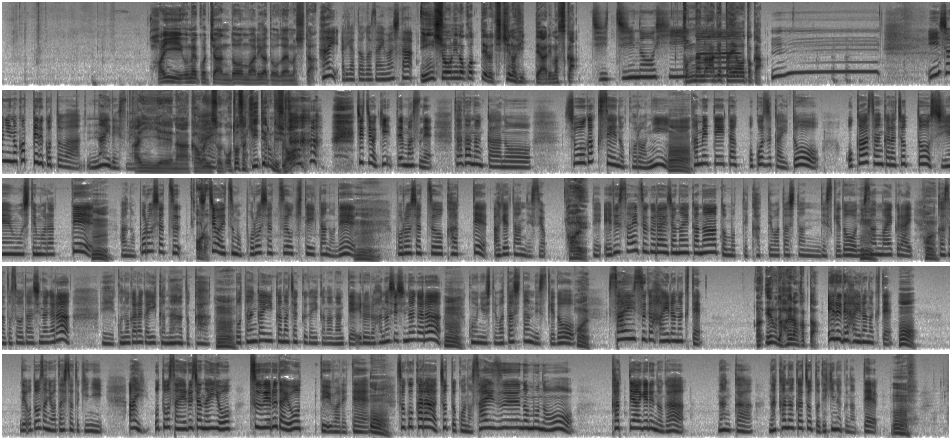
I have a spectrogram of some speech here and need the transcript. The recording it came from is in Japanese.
はい梅子ちゃんどうもありがとうございました。はいありがとうございました。印象に残っている父の日ってありますか？父の日こんなのあげたよとか。うん。印象に残ってることはないですね。あいえな可愛いそう、はい、お父さん聞いてるんでしょ？父は聞いてますね。ただなんかあの小学生の頃に貯めていたお小遣いと、お母さんからちょっと支援をしてもらって、うん、あのポロシャツ父はいつもポロシャツを着ていたので、うん、ポロシャツを買ってあげたんですよ。はい、で L サイズぐらいじゃないかなと思って買って渡したんですけど、うん、23枚くらいお母さんと相談しながら、はい、えー、この柄がいいかなとか、うん、ボタンがいいかなチャックがいいかななんていろいろ話しながら購入して渡したんですけど、はい、サイズが入らなくて。あ L で入らなかった。L で入らなくて、でお父さんに渡した時に「あいお父さん L じゃないよ。2L だよ」って言われて、うん、そこからちょっとこのサイズのものを買ってあげるのがなんかなかなかちょっとできなくなって、うん、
